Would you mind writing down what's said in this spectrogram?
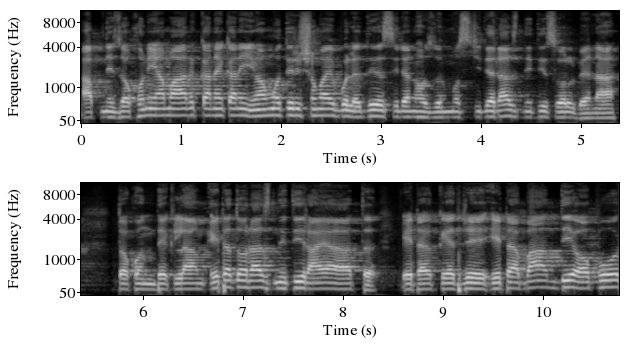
আপনি যখনই আমার কানে কানে ইমামতির সময় বলে দিয়েছিলেন, হুজুর, মসজিদে রাজনীতি চলবে না। তখন দেখলাম, এটা তো রাজনীতির আয়াত। এটাকে যে এটা বাদ দিয়ে অপর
